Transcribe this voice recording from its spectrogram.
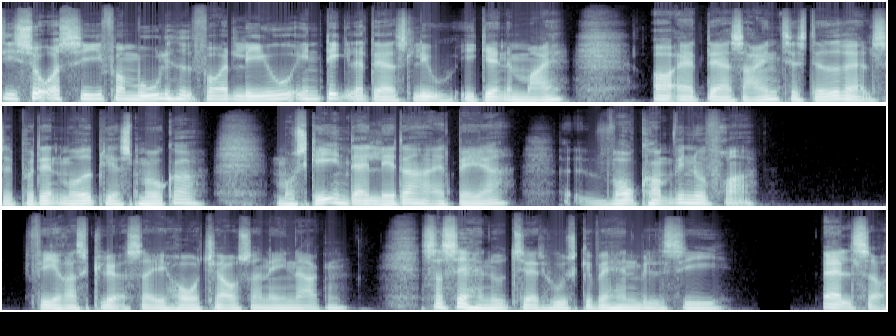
de så at sige får mulighed for at leve en del af deres liv igennem mig, og at deres egen tilstedeværelse på den måde bliver smukkere, måske endda lettere at bære. Hvor kom vi nu fra? Feras klør sig i hårchauserne i nakken. Så ser han ud til at huske, hvad han ville sige. Altså,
